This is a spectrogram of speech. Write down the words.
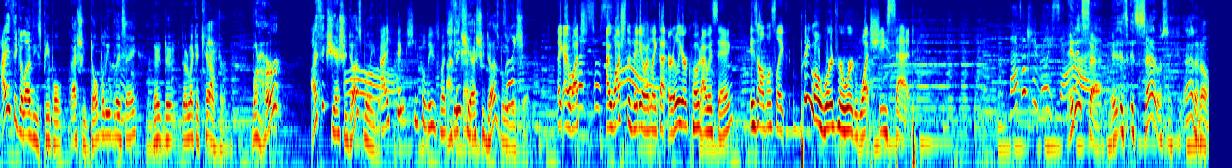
I think a lot of these people actually don't believe what they mm-hmm. say. They're they're, they're like a character, but her, I think she actually does believe it. I think she believes what I she I think said. she actually does believe So, like- this shit. Like I Oh, watched, that's so I watched the video, and like that earlier quote I was saying is almost like pretty well word for word what she said. That's actually really sad. It is sad. It- It's it's sad. It's like I don't know.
